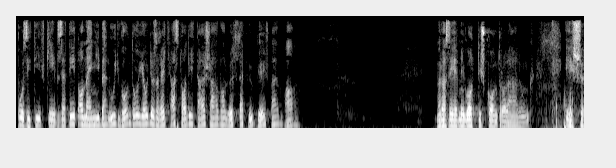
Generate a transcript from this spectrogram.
pozitív képzetét, amennyiben úgy gondolja, hogy az az egyház tanításával összefüggésben van mert azért még ott is kontrollálunk. És,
